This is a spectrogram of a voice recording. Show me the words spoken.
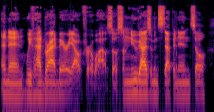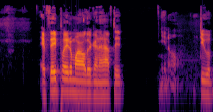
and then we've had Bradbury out for a while. So some new guys have been stepping in. So if they play tomorrow, they're gonna have to, you know, do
